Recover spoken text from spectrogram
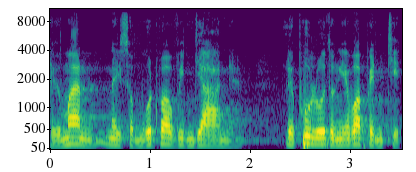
ถือมั่นในสมมุติว่าวิญญาณเนี่ยหรือผู้รู้ตรงนี้ว่าเป็นจิต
